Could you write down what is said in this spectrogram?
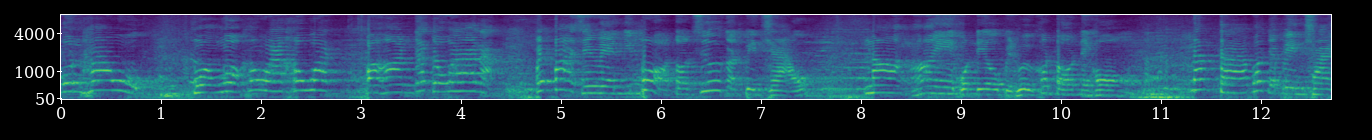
คนเฒ่า หัวงอกเข้าว่าเข้าวัดประหารกัตวาน่ะ ไปป้า เว่นอีพ่อตอนซื้อกันเป็นเช้านั่งให้คนเดียวเป็นผือข้อตอนในห้องน้ำตาเพราะจะเป็นชาย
